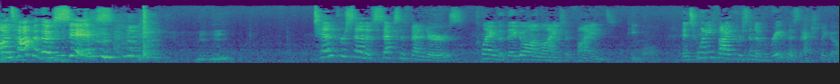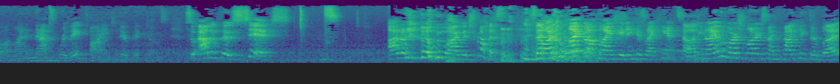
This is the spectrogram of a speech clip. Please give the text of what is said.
on top of those six, 10% of sex offenders claim that they go online to find people. And 25% of rapists actually go online, and that's where they find their victims. So out of those six, I don't know who I would trust. So I don't like online dating because I can't tell. I mean, I am a martial artist, I can probably kick their butt,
